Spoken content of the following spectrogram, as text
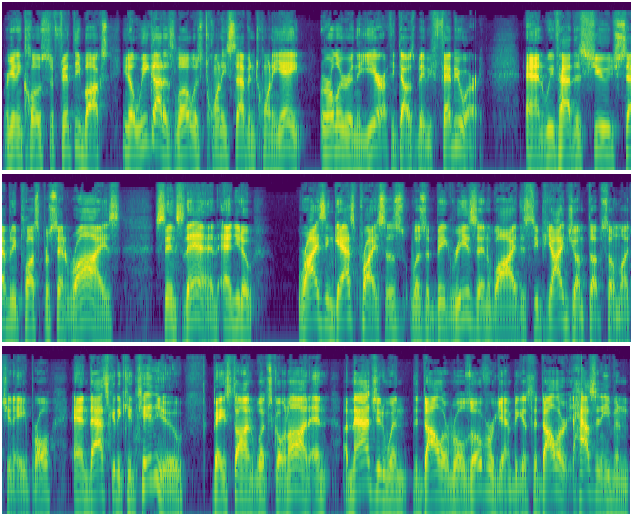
We're getting close to 50 bucks. You know, we got as low as 27, 28 earlier in the year. I think that was maybe February. And we've had this huge 70 plus percent rise since then. And, you know, rising gas prices was a big reason why the CPI jumped up so much in April. And that's going to continue based on what's going on. And imagine when the dollar rolls over again, because the dollar hasn't even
